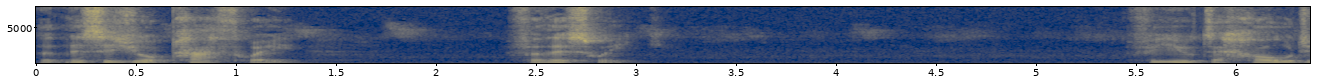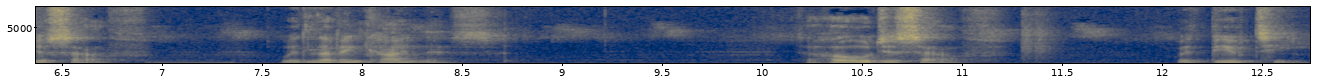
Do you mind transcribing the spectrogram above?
that this is your pathway for this week. For you to hold yourself with loving kindness, to hold yourself with beauty,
